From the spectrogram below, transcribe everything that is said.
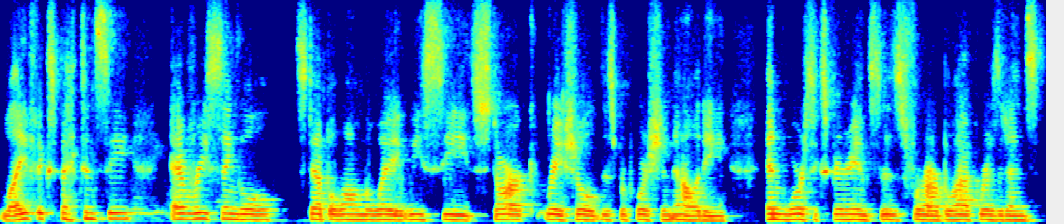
life expectancy, every single step along the way, we see stark racial disproportionality and worse experiences for our Black residents,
